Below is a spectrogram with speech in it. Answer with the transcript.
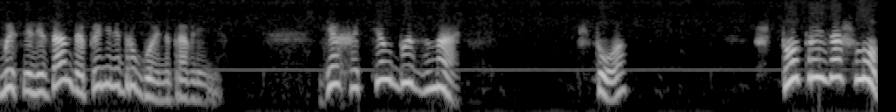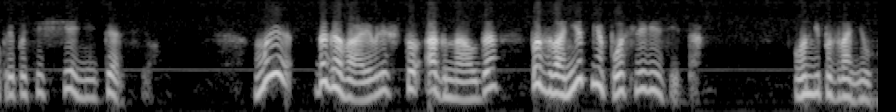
Мысли Лизандра приняли другое направление. Я хотел бы знать, что... Что произошло при посещении Персио? Мы договаривались, что Агналда позвонит мне после визита. Он не позвонил.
